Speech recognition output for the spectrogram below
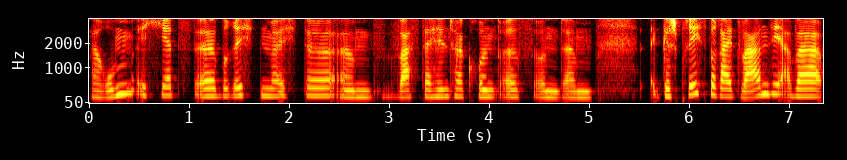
warum ich jetzt äh, berichten möchte, ähm, was der Hintergrund ist. Und ähm, gesprächsbereit waren sie, aber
